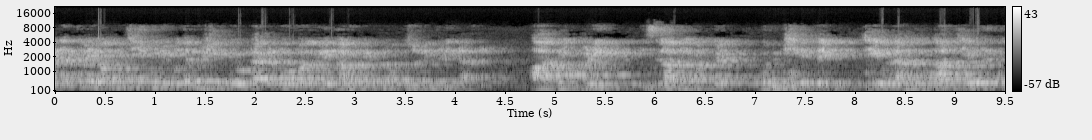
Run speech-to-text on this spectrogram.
இடங்களை வகுப்பு செய்யக்கூடிய முதல் விஷயத்தை உண்டாக்குறது உமர்களியல்லாஹு என்று நமக்கு சொல்லி தருகிறார்கள். ஆக இப்படி இஸ்லாமிய மக்கள் ஒரு விஷயத்தை செய்வதாக இருந்தால் செய்வதற்கு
